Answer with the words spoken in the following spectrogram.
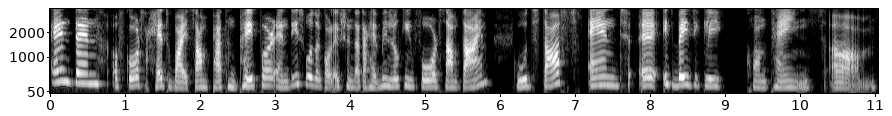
And then of course I had to buy some pattern paper and this was a collection that I have been looking for some time. Good stuff. And uh, it basically contains um,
